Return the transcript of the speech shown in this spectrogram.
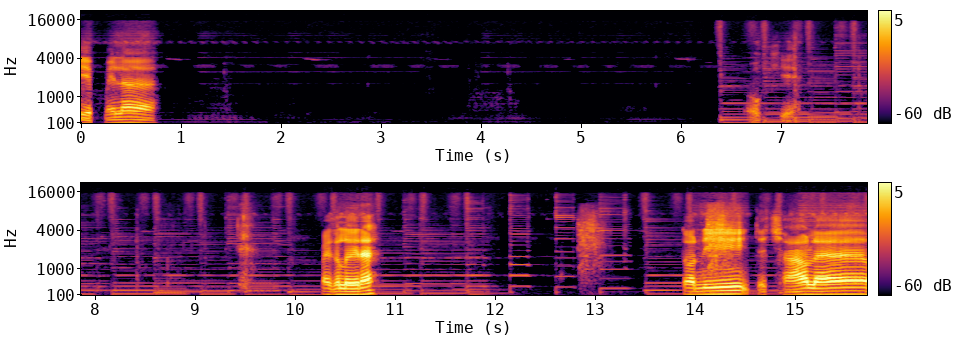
เจ็บไหมล่ะ โอเค ไปกันเลยนะ ตอนนี้จะเช้าแล้ว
